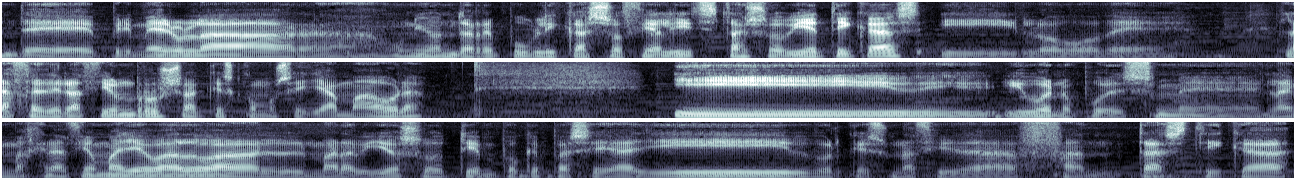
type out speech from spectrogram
de primero la Unión de Repúblicas Socialistas Soviéticas y luego de la Federación Rusa, que es como se llama ahora. Y, bueno, pues la imaginación me ha llevado al maravilloso tiempo que pasé allí, porque es una ciudad fantástica,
